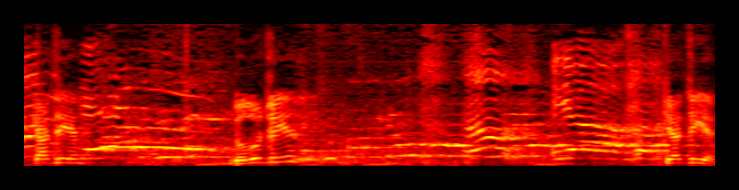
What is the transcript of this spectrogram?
क्या चाहिए दो दो चाहिए क्या चाहिए?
